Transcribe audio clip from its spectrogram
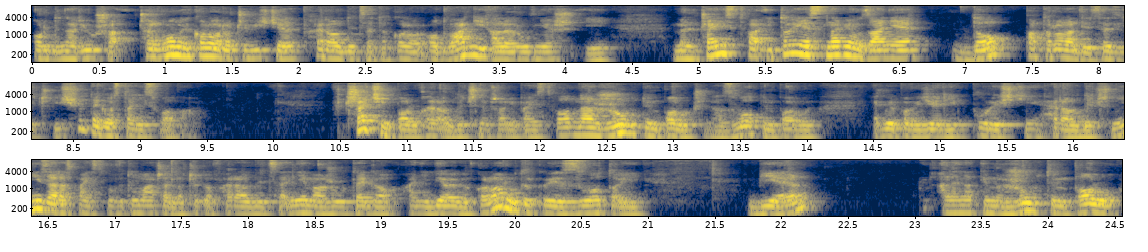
ordynariusza. Czerwony kolor oczywiście w heraldyce to kolor odwagi, ale również i męczeństwa i to jest nawiązanie do patrona diecezji, czyli świętego Stanisława. W trzecim polu heraldycznym, szanowni Państwo, na żółtym polu, czy na złotym polu, jakby powiedzieli puryści heraldyczni. Zaraz Państwu wytłumaczę, dlaczego w heraldyce nie ma żółtego ani białego koloru, tylko jest złoto i biel. Ale na tym żółtym polu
